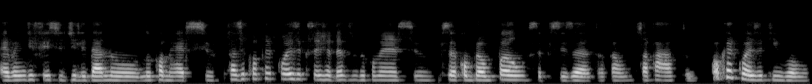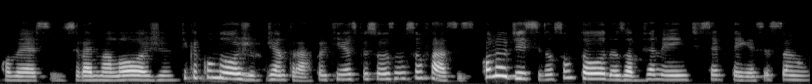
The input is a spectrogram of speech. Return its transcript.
é bem difícil de lidar no, no comércio. Fazer qualquer coisa que seja dentro do comércio, precisa comprar um pão, você precisa trocar um sapato, qualquer coisa que envolva o comércio, você vai numa loja, fica com nojo de entrar, porque as pessoas não são fáceis. Como eu disse, não são todas, obviamente, sempre tem exceção.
